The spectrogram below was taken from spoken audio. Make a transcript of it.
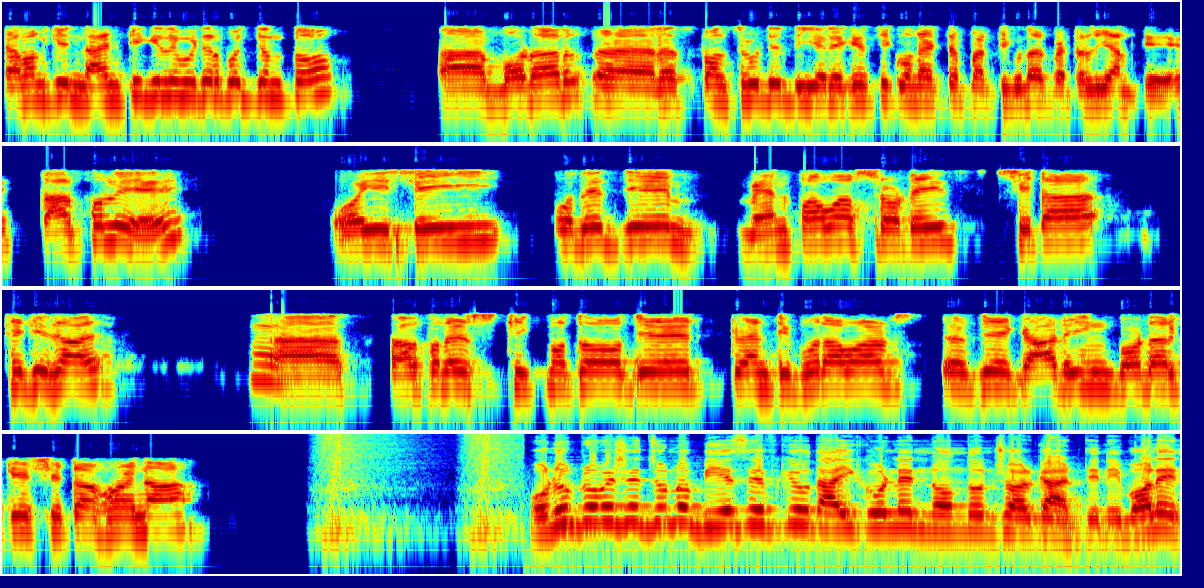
এমনকি নাইনটি কিলোমিটার পর্যন্ত বর্ডার রেসপন্সিবিলিটি দিয়ে রেখেছি কোনো একটা পার্টিকুলার ব্যাটালিয়ানকে তার ফলে ওই সেই, ওদের যে ম্যান পাওয়ার শর্টেজ সেটা থেকে যায়। তারপরে ঠিক মতো যে টোয়েন্টি ফোর আওয়ার্স যে গার্ডিং বর্ডারকে সেটা হয় না। অনুপ্রবেশের জন্য বিএসএফকেও দায়ী করলেন নন্দন সরকার। তিনি বলেন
